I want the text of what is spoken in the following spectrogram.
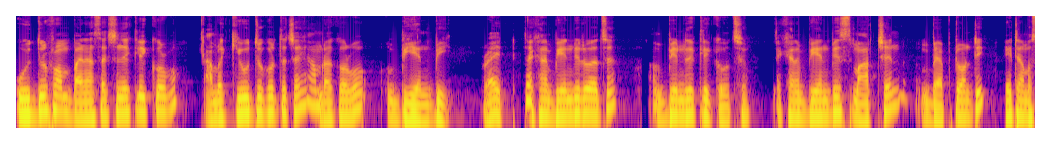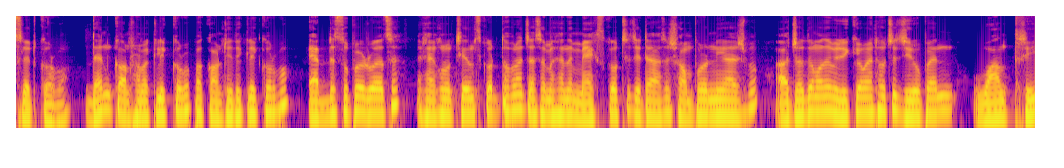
উইথড্রো ফ্রম বাইন্যান্স এক্সচেঞ্জে ক্লিক করব। আমরা কি উইথড্রো করতে চাই? আমরা করব বিএনবি রাইট তো এখানে বিএনবি রয়েছে। আমি বিএনবিতে ক্লিক করছি। এখানে BNB smart chain BEP twenty এটা আমরা সিলেক্ট করব। দেন কনফার্মে ক্লিক করব বা কন্টিনিউতে ক্লিক করব। অ্যাড্রেস উপরে রয়েছে। এখানে কোনো চেঞ্জ করতে হবে না জাস্ট আমি এখানে ম্যাক্স করছি, যেটা আছে সম্পূর্ণ নিয়ে আসব। আর যদি আমাদের রিকোয়ারমেন্ট হচ্ছে জিরো পয়েন্ট ওয়ান থ্রি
